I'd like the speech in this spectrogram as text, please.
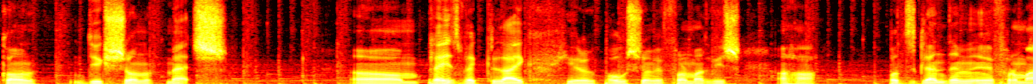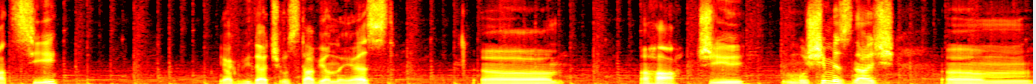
condition match. Um, plays the like here potion the format which aha pod względem y, formacji jak widać ustawiony jest aha, czyli musimy znaleźć em,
